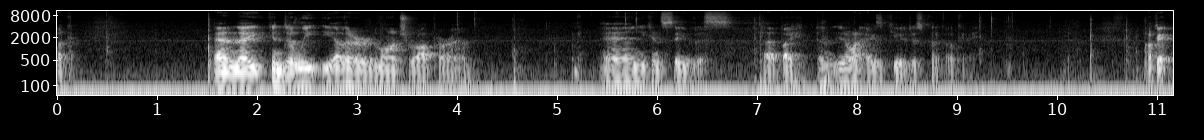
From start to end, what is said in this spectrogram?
Okay. And now you can delete the other launch raw param. And you can save this uh, by, and you don't want to execute it, just click OK. Okay,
